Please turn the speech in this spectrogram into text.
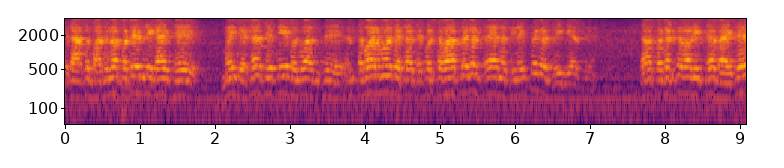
એટલે આ તો ભાદરવા પટેલ દેખાય છે મય બેઠા છે તે ભગવાન છે અને તમારામાં બેઠા છે પણ સવાર પ્રગટ થયા નથી નહીં પ્રગટ થઈ ગયા છે. ત્યાં પ્રગટ કરવાની ઈચ્છા થાય છે?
